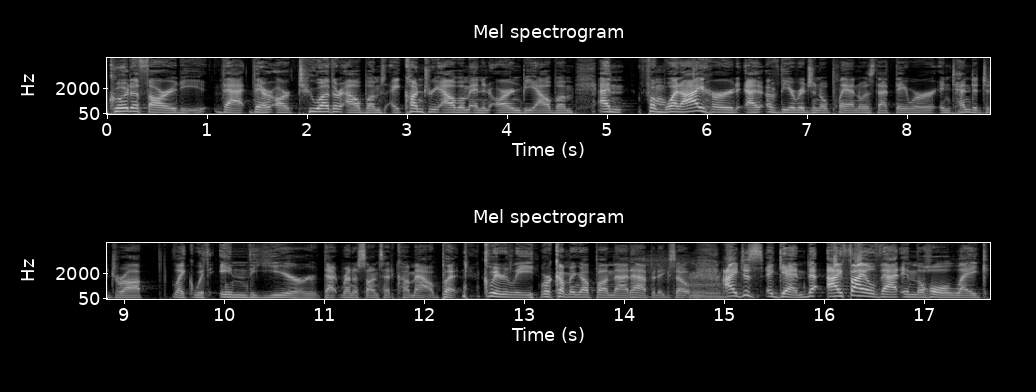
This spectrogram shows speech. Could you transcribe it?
good authority that there are two other albums, a country album and an R and B album. And from what I heard uh, of the original plan was that they were intended to drop like within the year that Renaissance had come out, but clearly we're coming up on that happening. So hmm. I just again, th- I file that in the whole like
